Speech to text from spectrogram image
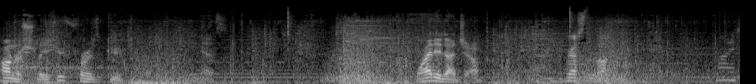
Honestly, who throws goop? He does. Why did I jump? You press the button. Nice.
